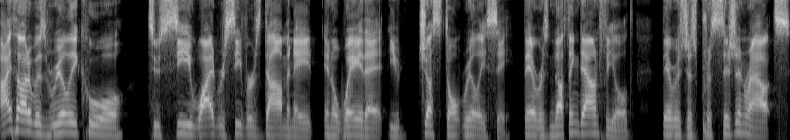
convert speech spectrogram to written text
I thought it was really cool to see wide receivers dominate in a way that you just don't really see. There was nothing downfield. There was just precision routes,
